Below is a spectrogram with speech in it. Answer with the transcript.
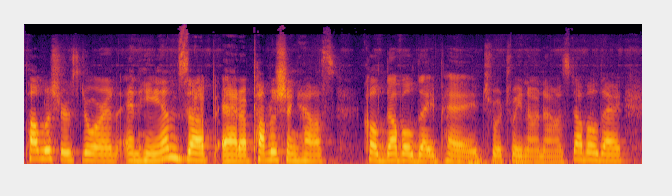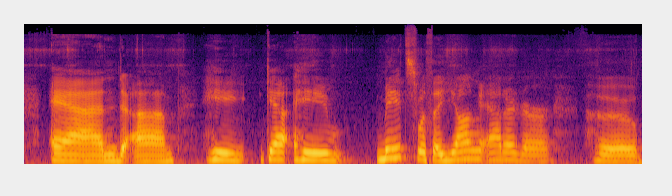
publisher's door, and, and he ends up at a publishing house called Doubleday Page, which we know now as Doubleday, and um, he get he meets with a young editor who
